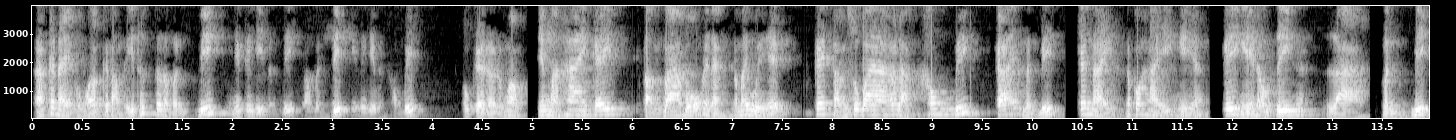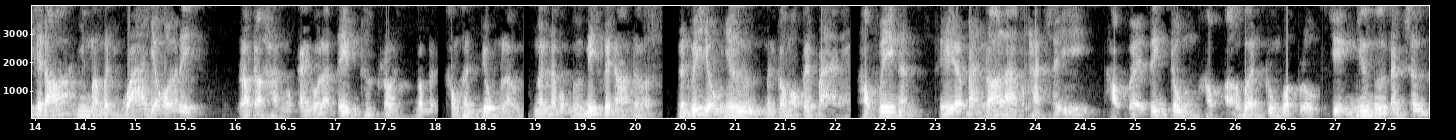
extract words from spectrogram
À, cái này cũng ở cái tầm ý thức tức là mình biết những cái gì mình biết và mình biết những cái gì mình không biết. Ok rồi đúng không? Nhưng mà hai cái tầng ba bốn này nè nó mới nguy hiểm. Cái tầng số 3 đó là không biết cái mình biết. Cái này nó có hai ý nghĩa. Cái ý nghĩa đầu tiên là mình biết cái đó nhưng mà mình quá giỏi nó đi nó trở thành một cái gọi là tiềm thức rồi, và mình không hình dung là mình là một người biết về nó nữa. Mình ví dụ như mình có một cái bạn học viên á, thì à, bạn đó là một thạc sĩ học về tiếng trung, học ở bên trung quốc luôn, chuyện như người bản xứ.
